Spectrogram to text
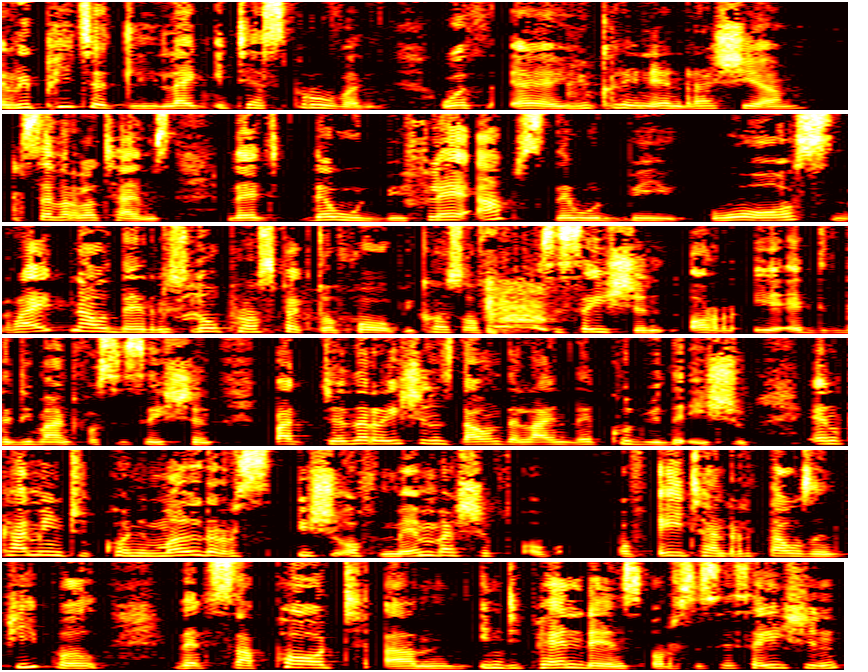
repeatedly, like it has proven with uh, Ukraine and Russia several times that there would be flare ups, there would be wars. Right now, there is no prospect of war because of cessation or uh, the demand for cessation. But generations down the line, that could be the issue. And coming to Corne Mulder's issue of membership of, of 800,000 people that support um, independence or cessation,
